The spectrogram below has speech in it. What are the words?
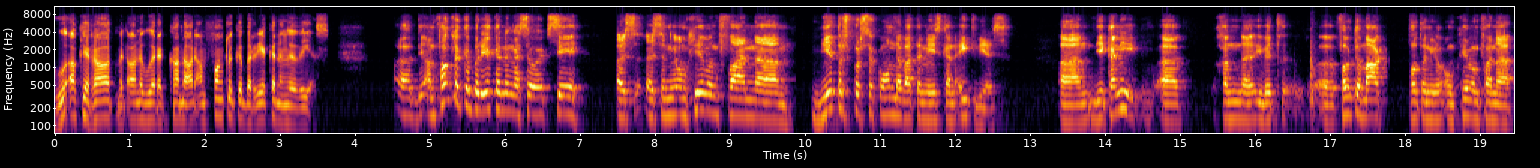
hoe akkuraat met ander woorde kan daai aanvanklike berekeninge wees? Uh die aanvanklike berekeninge sou ek sê is is in die omgewing van ehm um, meters per sekonde wat 'n mens kan uitwees. Ehm um, jy kan nie uh gaan uh, jy weet uh, foute maak tot in die omgewing van 'n uh,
